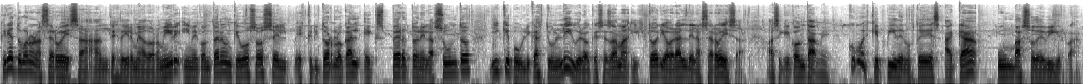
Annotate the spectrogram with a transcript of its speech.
Quería tomar una cerveza antes de irme a dormir y me contaron que vos sos el escritor local experto en el asunto y que publicaste un libro que se llama Historia Oral de la Cerveza. Así que contame, ¿cómo es que piden ustedes acá un vaso de birra?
